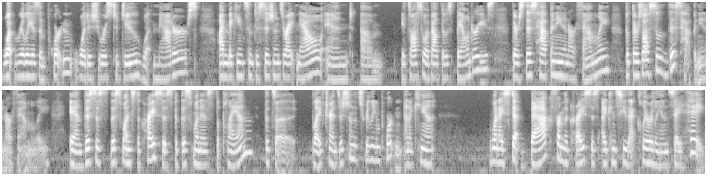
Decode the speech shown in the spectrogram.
what really is important, what is yours to do, what matters. I'm making some decisions right now, and um, it's also about those boundaries. There's this happening in our family, but there's also this happening in our family. And this is this one's the crisis, but this one is the plan. That's a life transition that's really important. And I can't when I step back from the crisis, I can see that clearly and say, hey,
